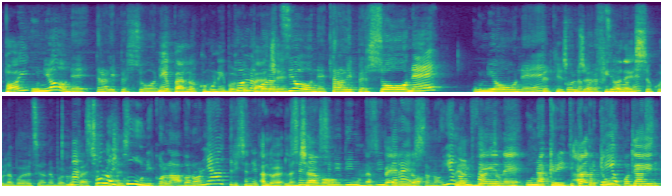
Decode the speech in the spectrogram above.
Poi? Unione tra le persone. Io parlo comune di Borgo Pace. collaborazione tra le persone. Unione. Perché scusa, fino adesso collaborazione a Borgo Ma Pace solo alcuni collaborano, gli altri se ne, Allora, se ne- lanciamo se ne un appello. Io non faccio una critica perché io può darsi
